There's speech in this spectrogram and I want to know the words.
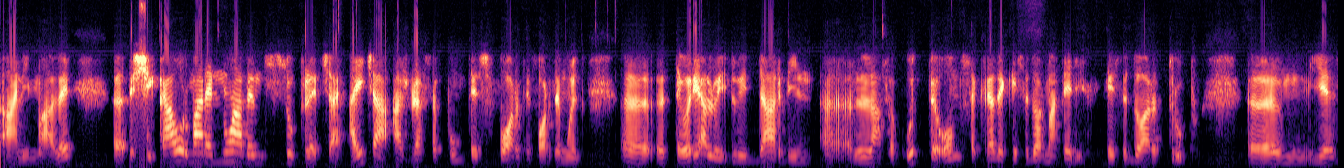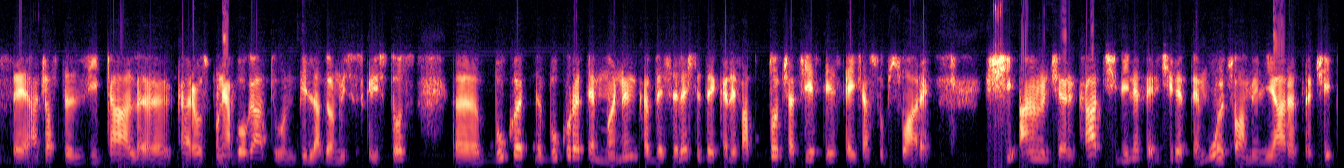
animale Uh, și ca urmare nu avem suflet. aici aș vrea să punctez foarte, foarte mult. Uh, teoria lui, lui Darwin uh, l-a făcut pe om să crede că este doar materie, că este doar trup. Este această zitală care o spunea bogatul în pila Domnului Iisus Hristos, bucură-te, mănâncă, veselește-te, că de fapt tot ceea ce este este aici sub soare și a încercat și din nefericire pe mulți oameni i-a rătăcit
